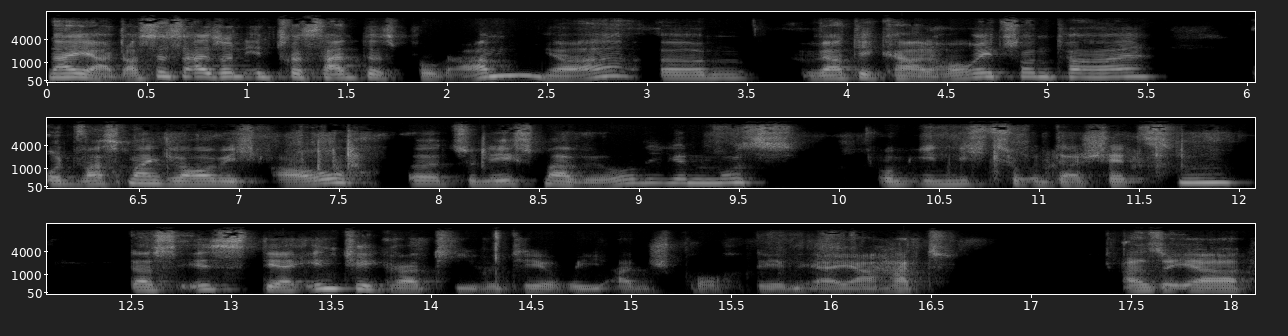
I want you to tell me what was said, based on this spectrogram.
Naja, das ist also ein interessantes Programm, ja, ähm, vertikal-horizontal. Und was man, glaube ich, auch äh, zunächst mal würdigen muss, um ihn nicht zu unterschätzen, das ist der integrative Theorieanspruch, den er ja hat. Also er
